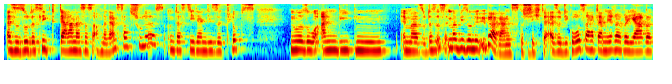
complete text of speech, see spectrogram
Also so, das liegt daran, dass das auch eine Ganztagsschule ist und dass die dann diese Clubs nur so anbieten, immer so. Das ist immer wie so eine Übergangsgeschichte. Also die Große hat da mehrere Jahre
